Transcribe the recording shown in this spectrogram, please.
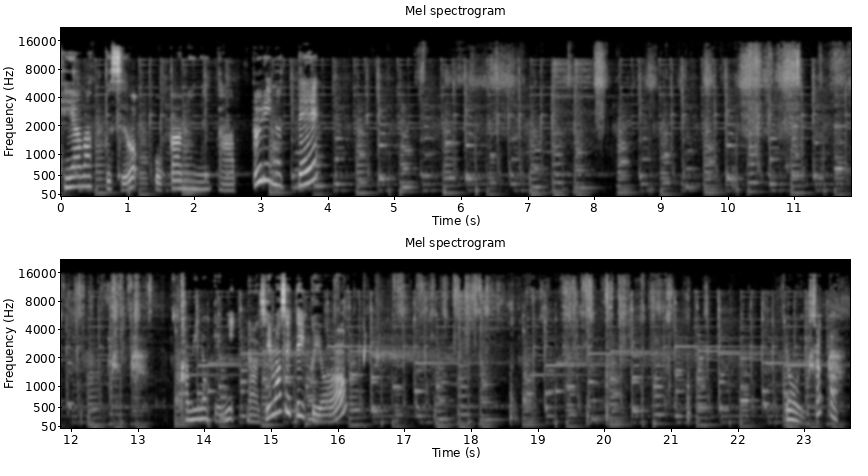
ヘアワックスをお髪にたっぷり塗って、髪の毛になじませていくよ。よいしょっと。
